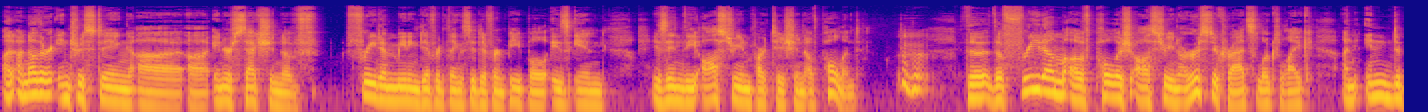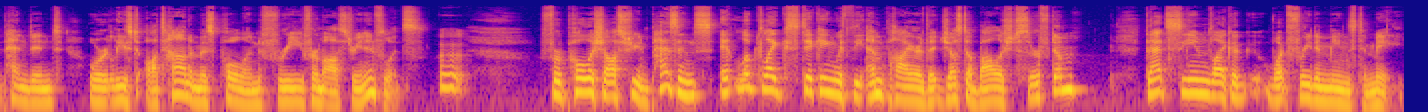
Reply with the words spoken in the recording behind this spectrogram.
A- another interesting uh, uh, intersection of freedom meaning different things to different people is in is in the Austrian partition of Poland. The the freedom of Polish Austrian aristocrats looked like an independent or at least autonomous Poland free from Austrian influence. Mm-hmm. For Polish Austrian peasants, it looked like sticking with the empire that just abolished serfdom. That seemed like a, what freedom means to me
